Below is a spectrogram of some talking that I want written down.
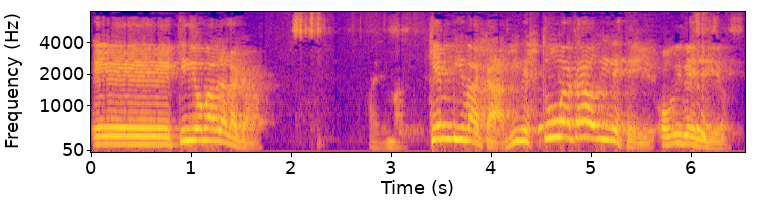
Eh, ¿Qué idioma hablan acá? Alemán. ¿Quién vive acá? ¿Vives tú acá o vives ellos? ¿O viven ellos?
